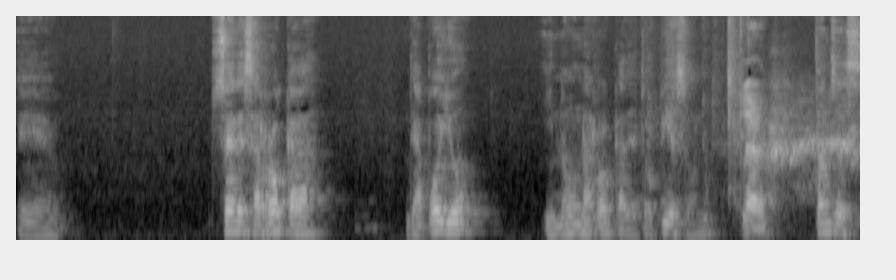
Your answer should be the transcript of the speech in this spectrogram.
eh, ser esa roca de apoyo y no una roca de tropiezo, ¿no? Claro. Entonces,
